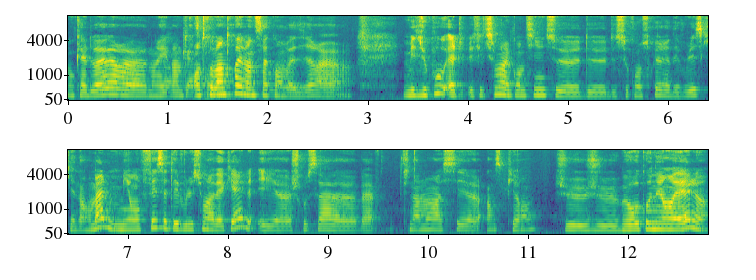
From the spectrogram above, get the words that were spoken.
Donc elle doit avoir euh, dans les 20... entre 23 et 25 ans, on va dire. Mais du coup, effectivement, elle continue de se, construire et d'évoluer, ce qui est normal. Mais on fait cette évolution avec elle et je trouve ça bah, finalement assez inspirant. Je, me reconnais en elle.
